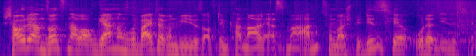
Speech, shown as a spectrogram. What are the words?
Schau dir ansonsten aber auch gerne unsere weiteren Videos auf dem Kanal erstmal an, zum Beispiel dieses hier oder dieses hier.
